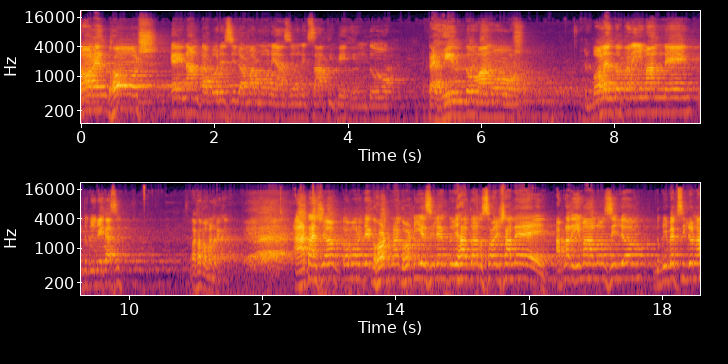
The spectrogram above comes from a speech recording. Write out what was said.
নরেন ঘোষ। এই নামটা বলেছিল, আমার মনে আছে, উনি জাতিতে হিন্দু, একটা হিন্দু মানুষ। বলেন তো, তার ইমান নেই, কিন্তু বিবেক আছে? কথা বলেন না আঠাশে অক্টোবর যে ঘটনা ঘটিয়েছিলেন দুই হাজার ছয় সালে, আপনার ইমানও ছিল বিবেক ছিল না।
